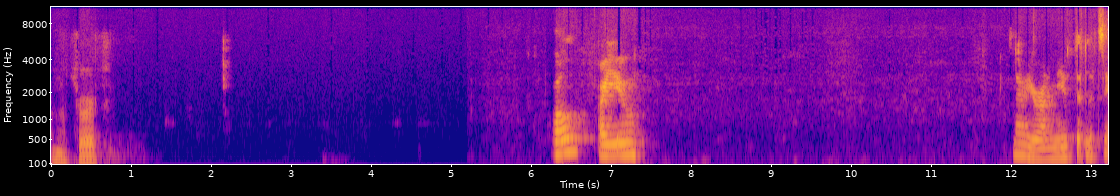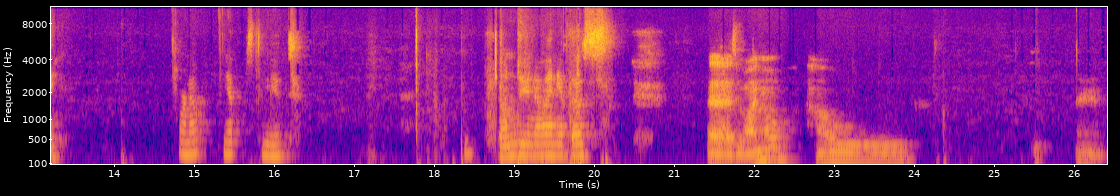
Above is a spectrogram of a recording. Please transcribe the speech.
I'm not sure if Paul, are you? Now you're unmuted. Let's see. Or no? Yep, still mute. John, do you know any of those? Uh, do I know how? Man,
